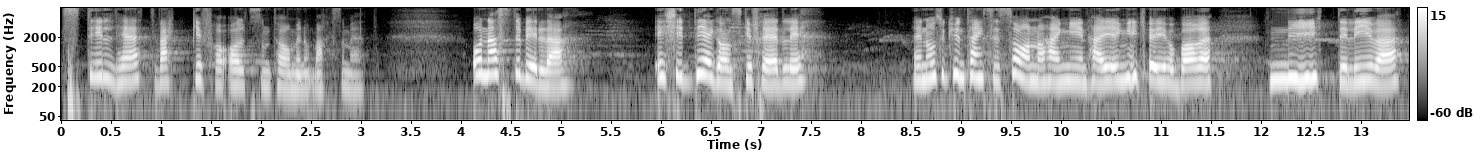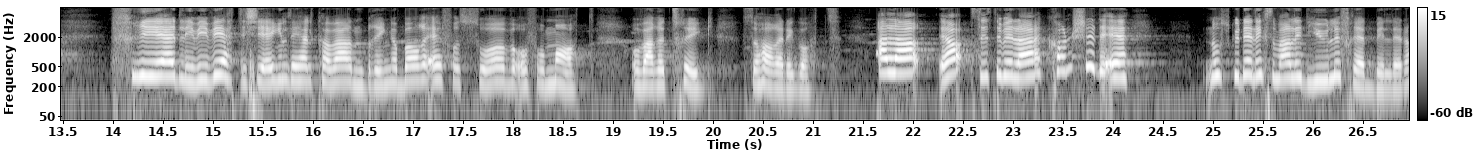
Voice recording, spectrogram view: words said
Stillhet, vekke fra alt som tar min oppmerksomhet. Og neste bilde. Er ikke det ganske fredelig? Det er noen som kunne tenkt seg sånn å henge i en hengekøye og bare nyte livet. Fredelig. Vi vet ikke egentlig helt hva verden bringer. Bare jeg får sove og få mat og være trygg, så har jeg det godt. Eller ja, siste bilde. Kanskje det er Nå skulle det liksom være litt julefredbilde, da.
